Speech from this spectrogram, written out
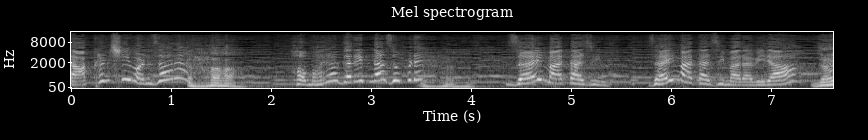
લાખણશી વણઝારા? હા હમારા ગરીબના ઝૂંપડે? જય માતાજી જય માતાજી મારા વીરા. જય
